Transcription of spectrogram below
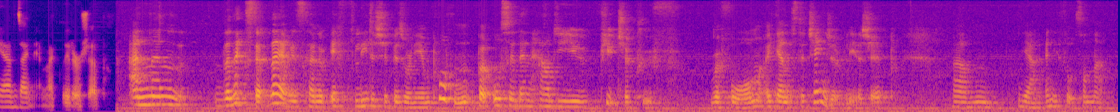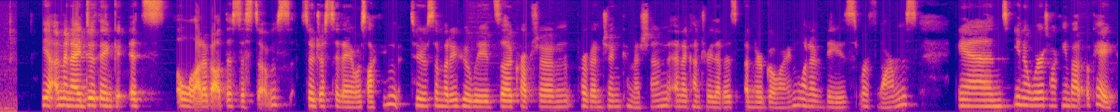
and dynamic leadership. And then the next step there is kind of if leadership is really important, but also then how do you future proof reform against a change of leadership? Um, yeah, any thoughts on that? Yeah, I mean, I do think it's a lot about the systems. So just today, I was talking to somebody who leads a corruption prevention commission in a country that is undergoing one of these reforms. And, you know, we we're talking about, okay,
